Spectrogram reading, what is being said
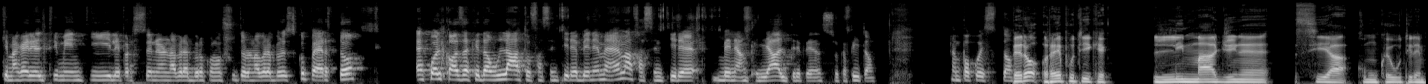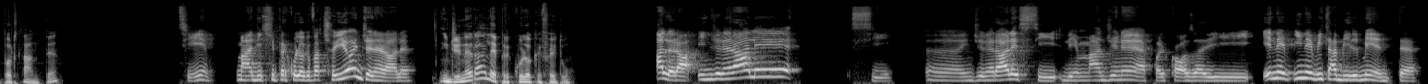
che magari altrimenti le persone non avrebbero conosciuto, non avrebbero scoperto, è qualcosa che da un lato fa sentire bene me, ma fa sentire bene anche gli altri, penso, capito? È un po' questo. Però reputi che l'immagine sia comunque utile e importante? Sì, ma dici per quello che faccio io o in generale? In generale e per quello che fai tu? Allora, in generale sì, uh, in generale sì, l'immagine è qualcosa di ine- inevitabilmente,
